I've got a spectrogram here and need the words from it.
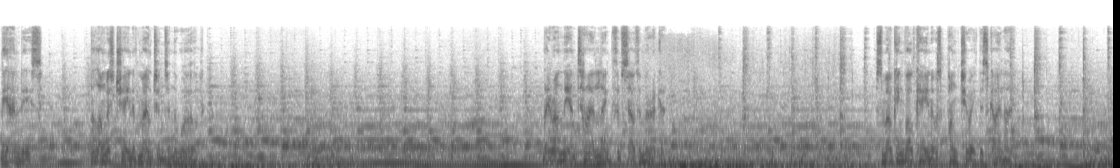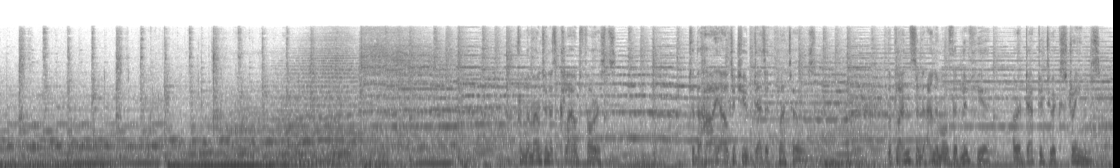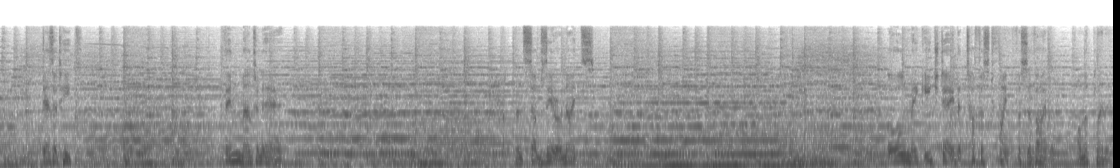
The Andes, the longest chain of mountains in the world. They run the entire length of South America. Smoking volcanoes punctuate the skyline. From the mountainous cloud forests to the high-altitude desert plateaus, the plants and animals that live here are adapted to extremes. Desert heat, thin mountain air, and sub-zero nights. All make each day the toughest fight for survival on the planet.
